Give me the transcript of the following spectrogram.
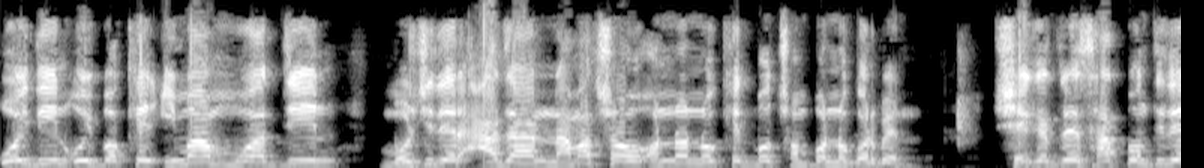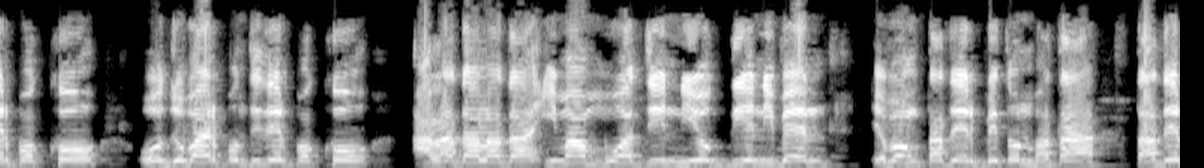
ওই দিন ওই পক্ষের ইমাম, মুয়াজ্জিন, মসজিদের আজান নামাজ সহ অন্যান্য খেদমত সম্পন্ন করবেন। সেক্ষেত্রে সাতপন্থীদের পক্ষ ও জোবায়েরপন্থীদের পক্ষ আলাদা আলাদা ইমাম, মুয়াজ্জিন নিয়োগ দিয়ে নিবেন এবং তাদের বেতন ভাতা তাদের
